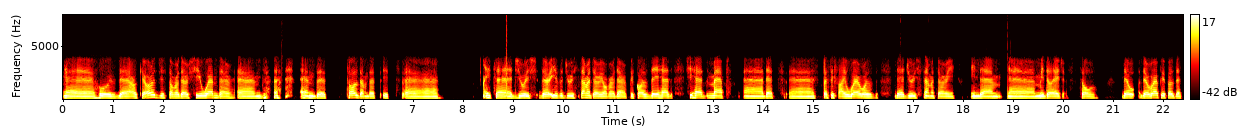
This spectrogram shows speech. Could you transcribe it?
uh, who is the archaeologist over there, she went there and and uh, told them that it's uh, it's a Jewish. There is a Jewish cemetery over there because they had she had maps uh, that uh, specify where was the Jewish cemetery in the uh, Middle Ages. So there there were people that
